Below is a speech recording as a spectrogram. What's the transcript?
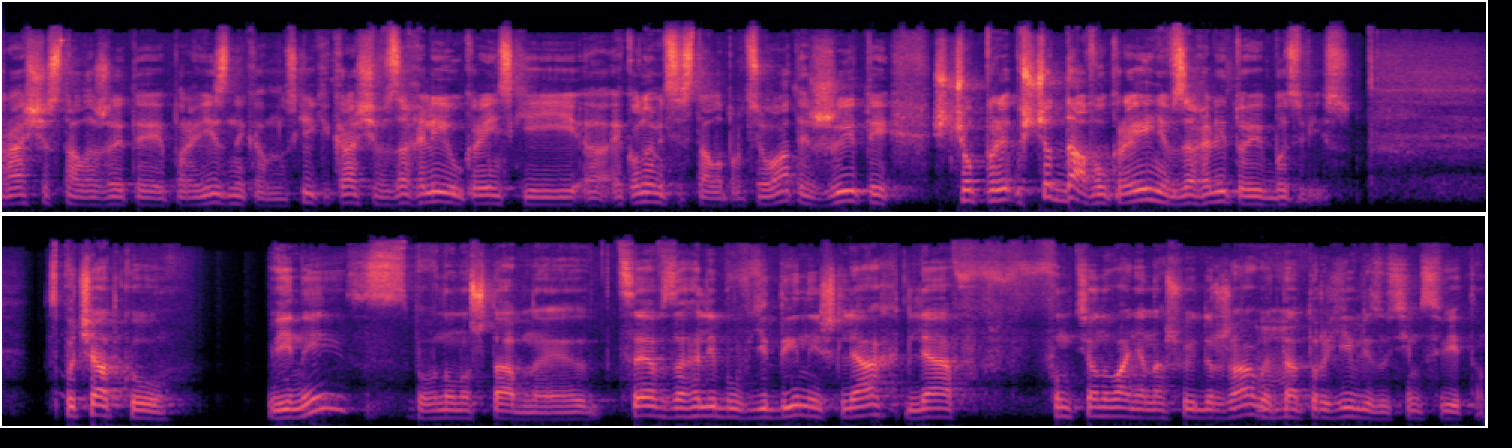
краще стало жити перевізникам, наскільки краще взагалі українській е, економіці стало працювати, жити, що при що дав Україні взагалі той безвіз? Спочатку війни повномасштабної це взагалі був єдиний шлях для функціонування нашої держави та торгівлі з усім світом.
